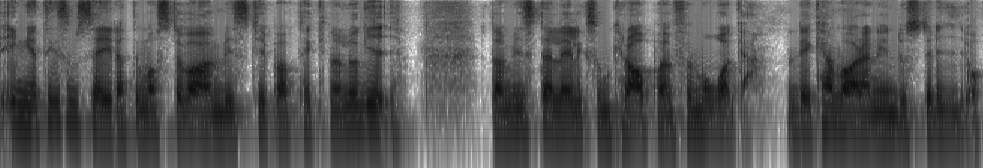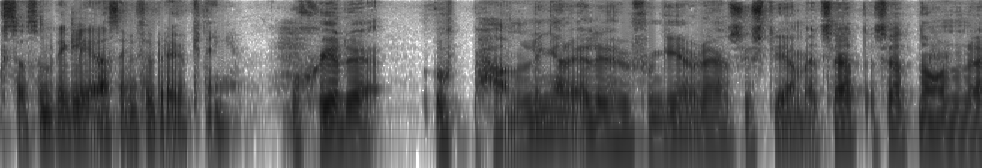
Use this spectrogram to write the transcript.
ingenting som säger att det måste vara en viss typ av teknologi. Utan vi ställer liksom krav på en förmåga. Det kan vara en industri också som reglerar sin förbrukning. Och sker det upphandlingar eller hur fungerar det här systemet? Säg att, säg att någon eh,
